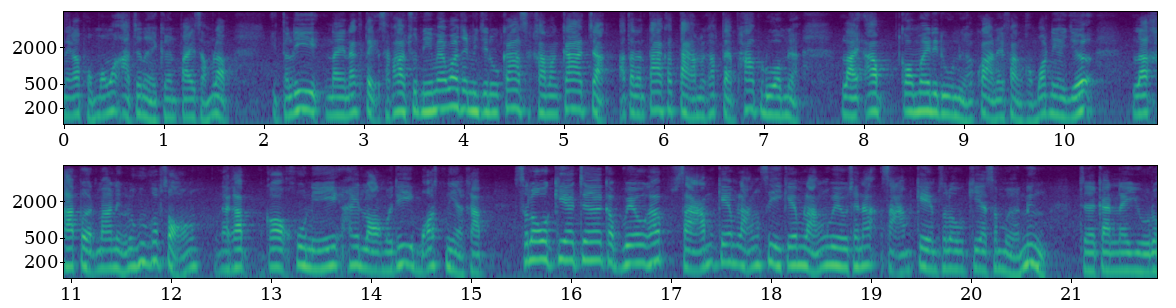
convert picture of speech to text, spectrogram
นะครับผมมองว่าอาจจะเหนื่อยเกินไปสำหรับอิตาลีในนักเตะสภาพชุดนี้แม้ว่าจะมีเจนูก้าสคามังกาจากอาตาลันตาก็ตามนะครับแต่ภาพรวมเนี่ยไลน์อัพก็ไม่ได้ดูเหนือกว่าในฝั่งของบอสเนียเยอะ ราคาเปิดมา 1 ลูกหุ้นครบ2นะครับ ก็คู่นี้ให้ลองไปที่บอสเนียครับ สโลวาเกียเจอกับเวลครับ 3 เกมหลัง 4 เกมหลังเวลชนะ 3 เกมสโลวาเกียเสมอ 1 เจอกันในยูโร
